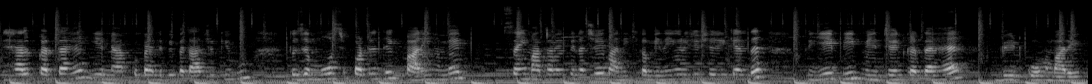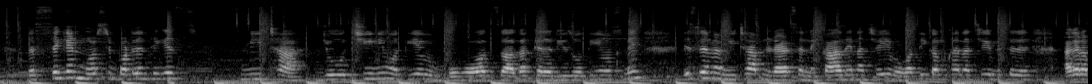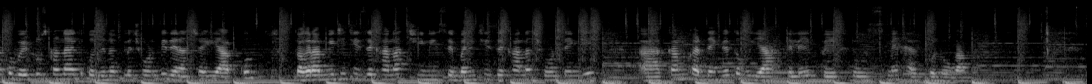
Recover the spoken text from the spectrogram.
हेल्प करता है, ये मैं आपको पहले भी बता चुकी हूँ। तो जब मोस्ट इंपॉर्टेंट थिंग पानी हमें सही मात्रा में पीना चाहिए, पानी की कमी नहीं होनी चाहिए शरीर के अंदर तो ये भी मेंटेन करता है वेट को हमारे। The second most important thing is मीठा। जो चीनी होती है, वो बहुत ज़्यादा कैलोरीज होती हैं उसमें। इसलिए हमें मीठा अपने डाइट से निकाल देना चाहिए बहुत ही कम खाना चाहिए। वैसे अगर आपको वेट लूज़ करना है तो कुछ दिनों के लिए छोड़ भी देना चाहिए आपको। तो अगर आप मीठी चीज़ें खाना चीनी से बनी चीज़ें खाना छोड़ देंगे आ, कम कर देंगे तो ये आपके लिए वेट लूज में हेल्पफुल होगा।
